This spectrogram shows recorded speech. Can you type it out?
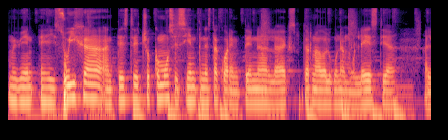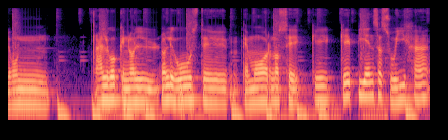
Muy bien. Eh, ¿Y su hija ante este hecho cómo se siente en esta cuarentena? ¿Le ha externado alguna molestia? ¿Algún algo que no, no, le guste, temor, no sé? ¿Qué, ¿Qué piensa su hija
